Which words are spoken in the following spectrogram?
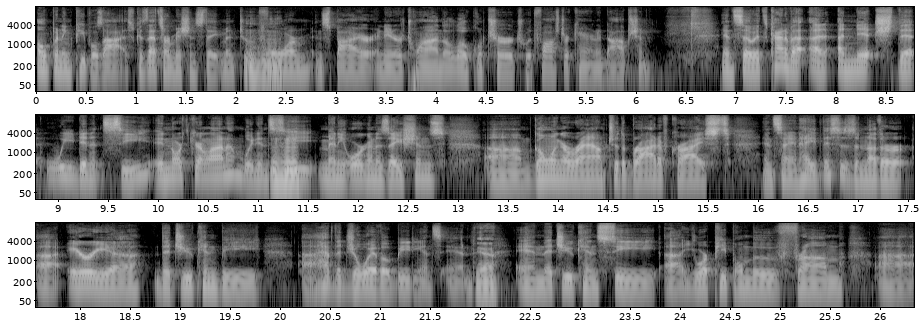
opening people's eyes because that's our mission statement to inform, inspire, and intertwine the local church with foster care and adoption. And so it's kind of a, a, a niche that we didn't see in North Carolina. We didn't see many organizations um, going around to the bride of Christ and saying, hey, this is another uh, area that you can be. Uh, have the joy of obedience in, Yeah. and that you can see uh, your people move from uh,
